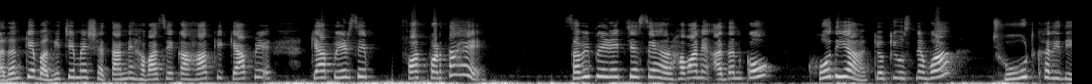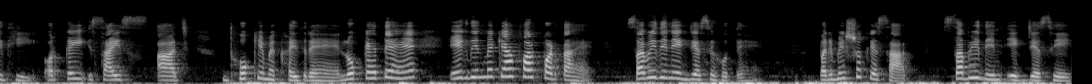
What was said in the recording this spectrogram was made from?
अदन के बगीचे में शैतान ने हवा से कहा कि क्या पेड़ क्या पेड़ से फ़र्क पड़ता है? सभी पेड़ एक जैसे हैं और हवा ने अदन को खो दिया क्योंकि उसने वह छूट खरीदी थी और कई ईसाई आज धोखे में खरीद रहे हैं। लोग कहते हैं, एक दिन में क्या फ़र्क पड़ता है? सभी दिन एक जैसे होते हैं। परमेश्वर के साथ सभी दिन एक जैसे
